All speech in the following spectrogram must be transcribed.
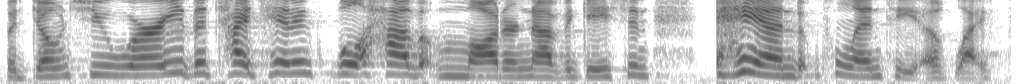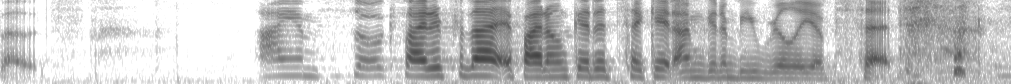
But don't you worry, the Titanic will have modern navigation and plenty of lifeboats. I am so excited for that. If I don't get a ticket, I'm going to be really upset.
